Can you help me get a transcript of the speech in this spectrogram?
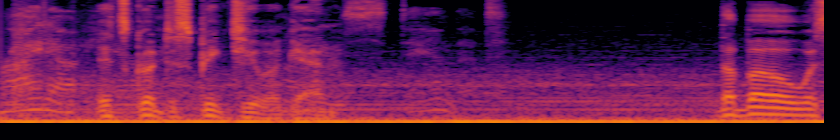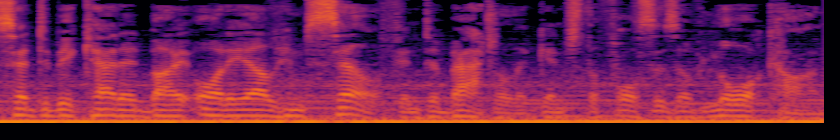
bright out here. It's good to speak to you again. Stand it. The bow was said to be carried by Auriel himself into battle against the forces of Lorkhan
